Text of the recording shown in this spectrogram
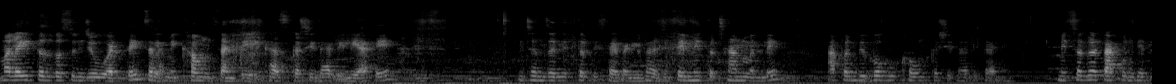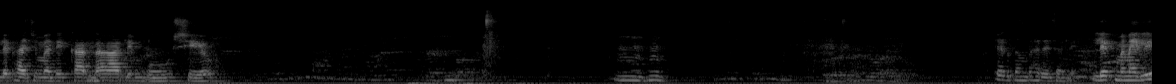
मला इथंच बसून जेव वाटते चला मी खाऊन सांगते खास कशी झालेली आहे. झणझणीत तर दिसायला लागली भाजी. त्यांनी तर छान म्हणले आपण बी बघू खाऊन कशी झाली काय नाही. मी सगळं टाकून घेतले भाजीमध्ये कांदा लिंबू शेव. एकदम भारी झाले. लेख म्हणाली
